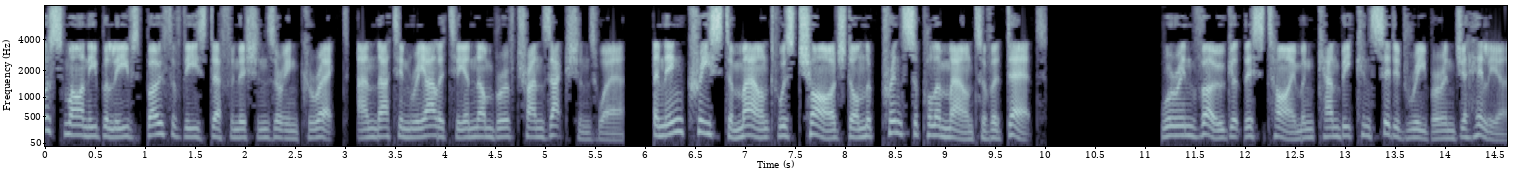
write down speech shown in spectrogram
Usmani believes both of these definitions are incorrect, and that in reality a number of transactions where an increased amount was charged on the principal amount of a debt were in vogue at this time and can be considered riba and jahiliya.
